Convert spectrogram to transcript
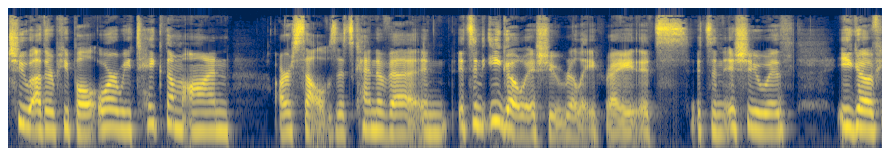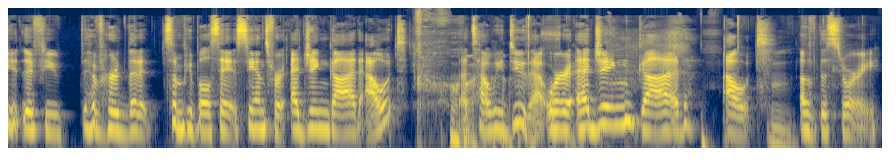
to other people or we take them on ourselves. It's kind of a an, it's an ego issue really right? It's it's an issue with ego if you if you have heard that it, some people say it stands for edging god out. That's how we do that. We're edging god out mm. of the story.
